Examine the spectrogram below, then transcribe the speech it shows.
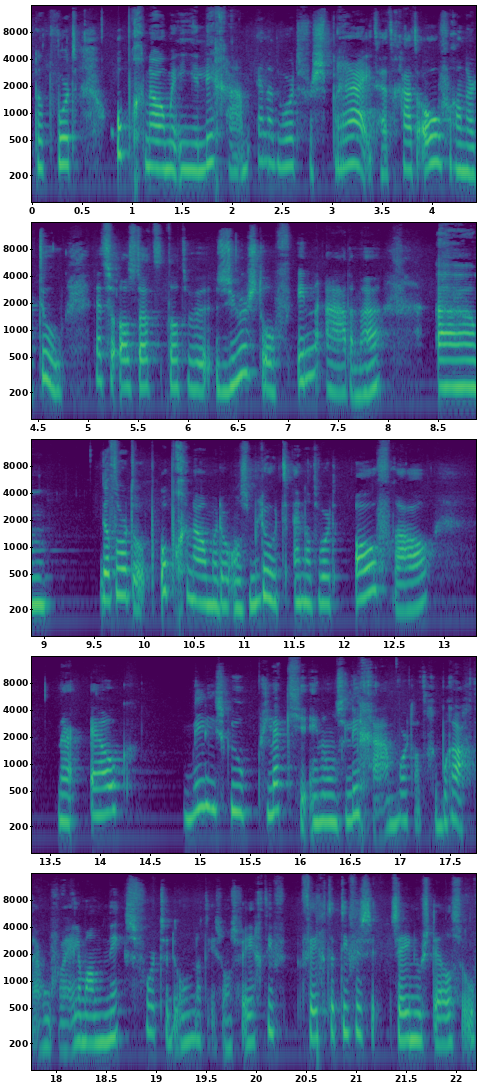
Dat wordt opgenomen in je lichaam en het wordt verspreid. Het gaat overal naartoe. Net zoals dat, dat we zuurstof inademen. Um, dat wordt op, opgenomen door ons bloed en dat wordt overal naar elk minuscuul plekje in ons lichaam wordt dat gebracht. Daar hoeven we helemaal niks voor te doen. Dat is ons vegetatieve zenuwstelsel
